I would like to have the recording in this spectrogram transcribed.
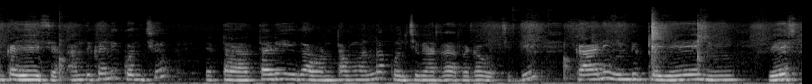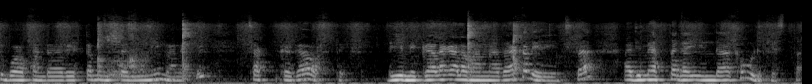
ఇంకా వేసా. అందుకని కొంచెం ఇట్లా తడిగా ఉండటం వల్ల కొంచెం ఎర్రెర్రగా వచ్చింది. కానీ ఇందుట్లో ఏమి వేస్ట్ పోకుండా విటమిన్స్ అన్నీ మనకి చక్కగా వస్తాయి. దీన్ని గలగలమన్నదాకా వేయించుతా. అది మెత్తగా అయ్యిందాకా ఉడికిస్తా.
